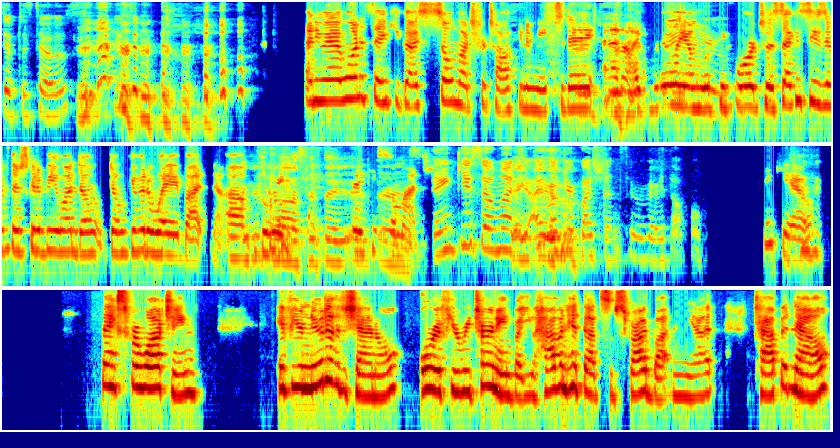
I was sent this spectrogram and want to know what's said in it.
dipped his toes. Dipped- Anyway, I want to thank you guys so much for talking to me today, and I really am looking forward to a second season. If there's going to be one, don't don't give it away. But um, great. if they- Thank if you so there is. much. Thank you so much. Thank I loved your questions. They were very thoughtful. Thank you. Thanks for watching. If you're new to the channel, or if you're returning but you haven't hit that subscribe button yet, tap it now,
